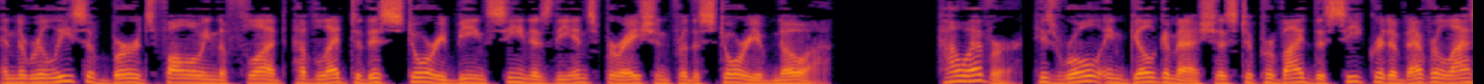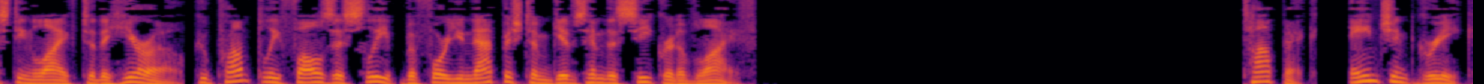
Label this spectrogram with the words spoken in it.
and the release of birds following the flood have led to this story being seen as the inspiration for the story of Noah. However, his role in Gilgamesh is to provide the secret of everlasting life to the hero, who promptly falls asleep before Utnapishtim gives him the secret of life. Ancient Greek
